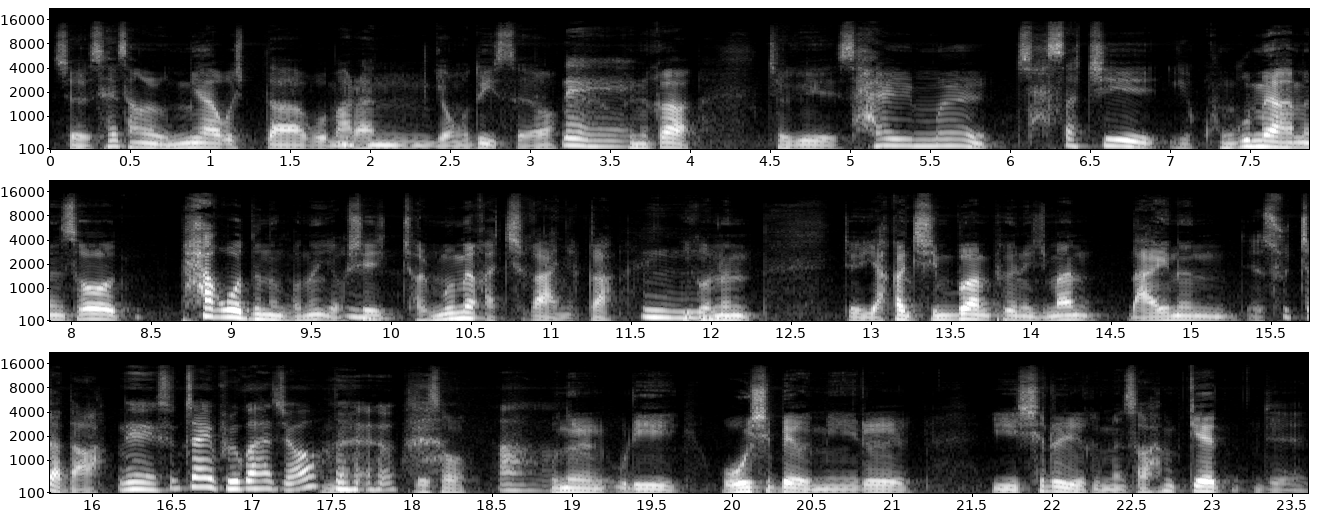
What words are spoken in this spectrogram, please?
저 세상을 음미하고 싶다고 말한 음. 경우도 있어요. 네. 그러니까 저기 삶을 샅샅이 궁금해하면서 파고드는 거는 역시 음. 젊음의 가치가 아닐까. 음, 이거는 약간 진부한 표현이지만 나이는 숫자다. 네, 숫자에 불과하죠. 네. 그래서 아, 오늘 우리 50의 의미를 이 시를 읽으면서 함께 이제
